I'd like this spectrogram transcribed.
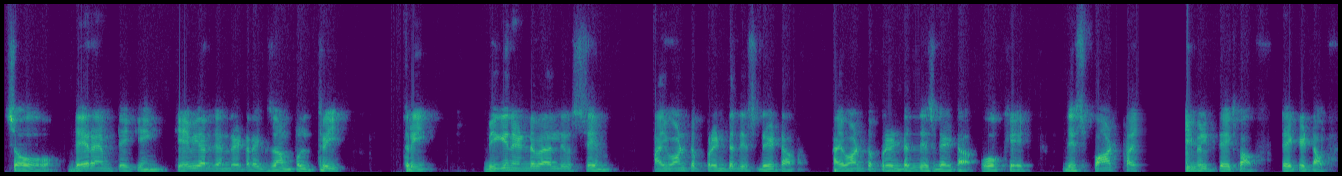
So there i am taking kvr generator example 3 3 begin end value same. I want to print this data. I want to print this data. Okay. This part i will take off. Take it off.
